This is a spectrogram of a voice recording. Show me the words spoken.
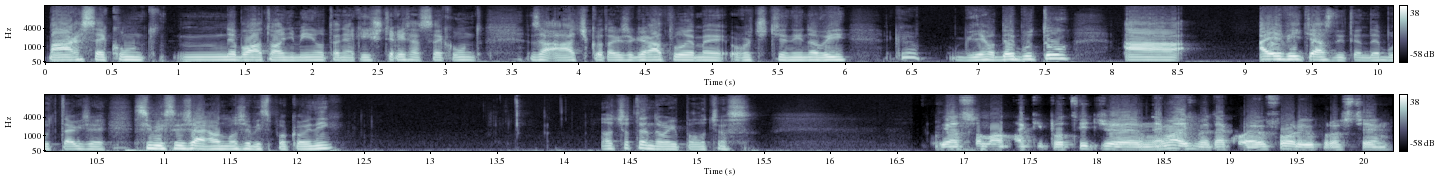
pár sekúnd, nebola to ani minúta, nejakých 40 sekúnd za Ačko, takže gratulujeme určite Ninovi k, k jeho debutu a, a je víťazný ten debut, takže si myslím, že aj on môže byť spokojný. No čo ten druhý polčas? Ja som mal taký pocit, že nemali sme takú eufóriu proste.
